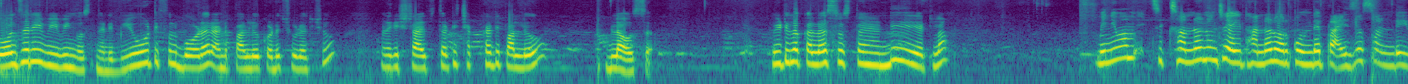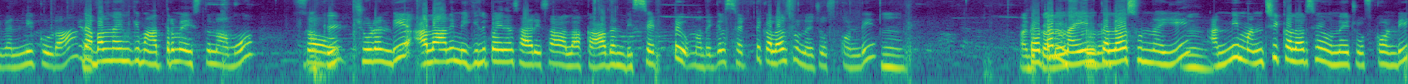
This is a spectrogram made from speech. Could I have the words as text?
గోల్జరీ వీవింగ్ వస్తుందండి. బ్యూటిఫుల్ బోర్డర్ అండ్ పళ్ళు కూడా చూడొచ్చు. మనకి స్ట్రైప్స్ తోటి చక్కటి పళ్ళు బ్లౌజ్ వీటిలో కలర్స్ వస్తాయండి ఎట్లా? మినిమం సిక్స్ హండ్రెడ్ నుంచి ఎయిట్ హండ్రెడ్ వరకు ఉండే ప్రైజెస్ అండి ఇవన్నీ కూడా. డబల్ నైన్కి మాత్రమే ఇస్తున్నాము. సో. చూడండి అలా అని మిగిలిపోయిన సారీస్ అలా కాదండి. సెట్ మా దగ్గర సెట్ కలర్స్ ఉన్నాయి చూసుకోండి. అంటే టోటల్ నైన్ కలర్స్ ఉన్నాయి. అన్ని మంచి కలర్స్ ఉన్నాయి చూసుకోండి.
